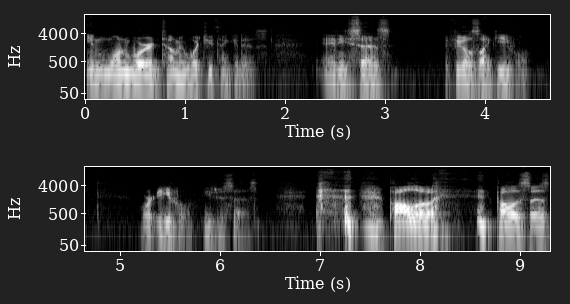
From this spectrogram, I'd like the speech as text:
in one word, tell me what you think it is. And he says, it feels like evil, or evil. He just says. Paulo Paulo says,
